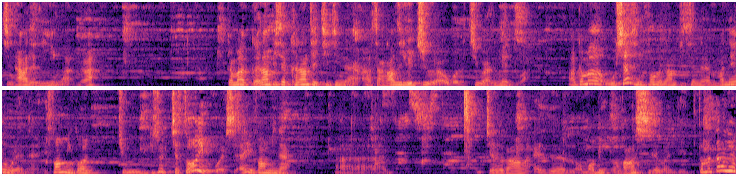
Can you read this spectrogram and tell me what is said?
其他侪是赢个，对伐？葛末搿场比赛客场踢天津呢，啊，上港是有机会个，我觉着机会还是蛮大个。啊，葛末华夏幸福搿场比赛呢，没拿下来呢，一方面和球员比较急躁有关系，还有一方面呢，呃，就是讲还是老毛病后防线个问题。葛末当然，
